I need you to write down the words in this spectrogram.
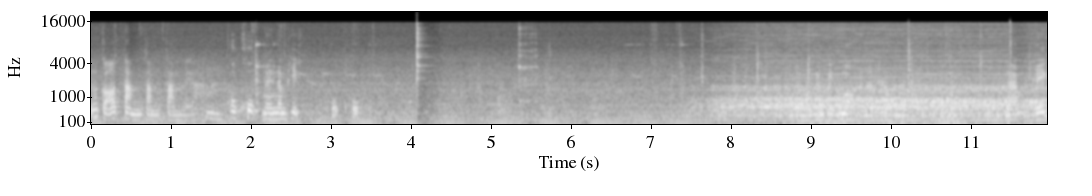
แล้วก็เอาตำตำตำเลยค่ะคลุกคุกๆในน้ำพริกคลุกคลุก น้ำพริกหม้อขนาดนี้น้ำพริก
